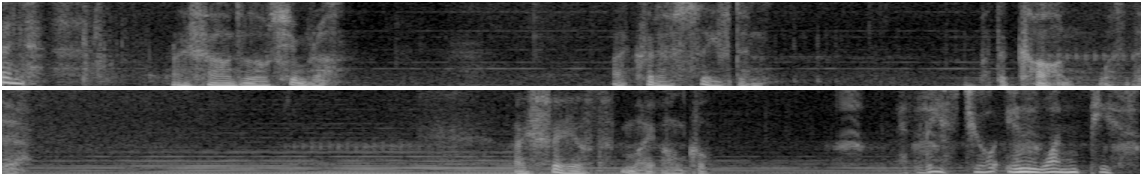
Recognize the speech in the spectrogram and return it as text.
Happened? I found Lord Shimura. I could have saved him. But the Khan was there. I failed my uncle. At least you're in one piece.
